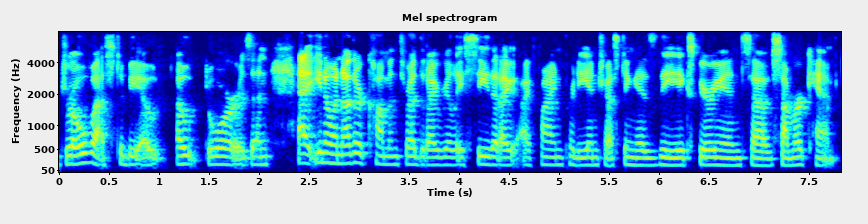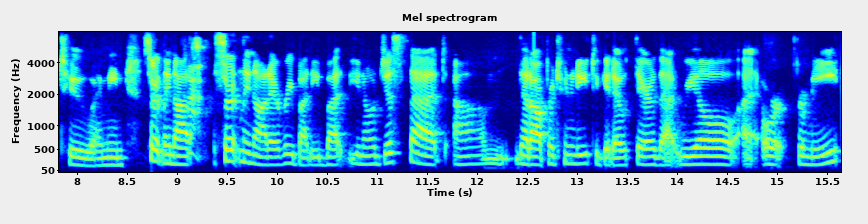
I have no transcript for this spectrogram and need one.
drove us to be out outdoors. And uh, you know another common thread that i really see that I, I, find pretty interesting is the experience of summer camp too. I mean certainly not certainly not everybody but you know just that um, that opportunity to get out there that real uh, or for me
